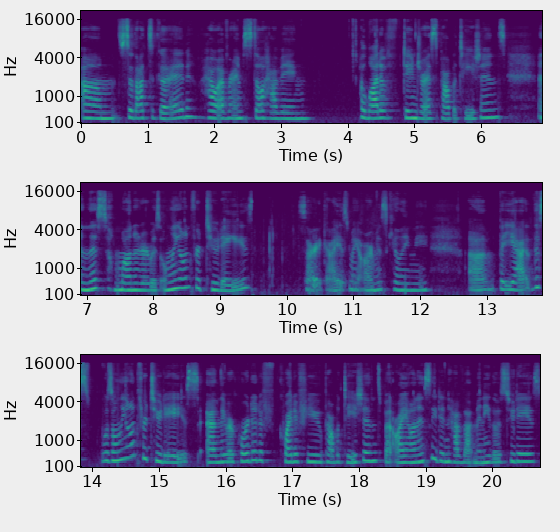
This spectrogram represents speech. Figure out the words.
Um, so that's good. However, I'm still having a lot of dangerous palpitations and this monitor was only on for two days. Sorry guys, my arm is killing me. Um, but yeah, this was only on for two days and they recorded quite a few palpitations, but I honestly didn't have that many those two days.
